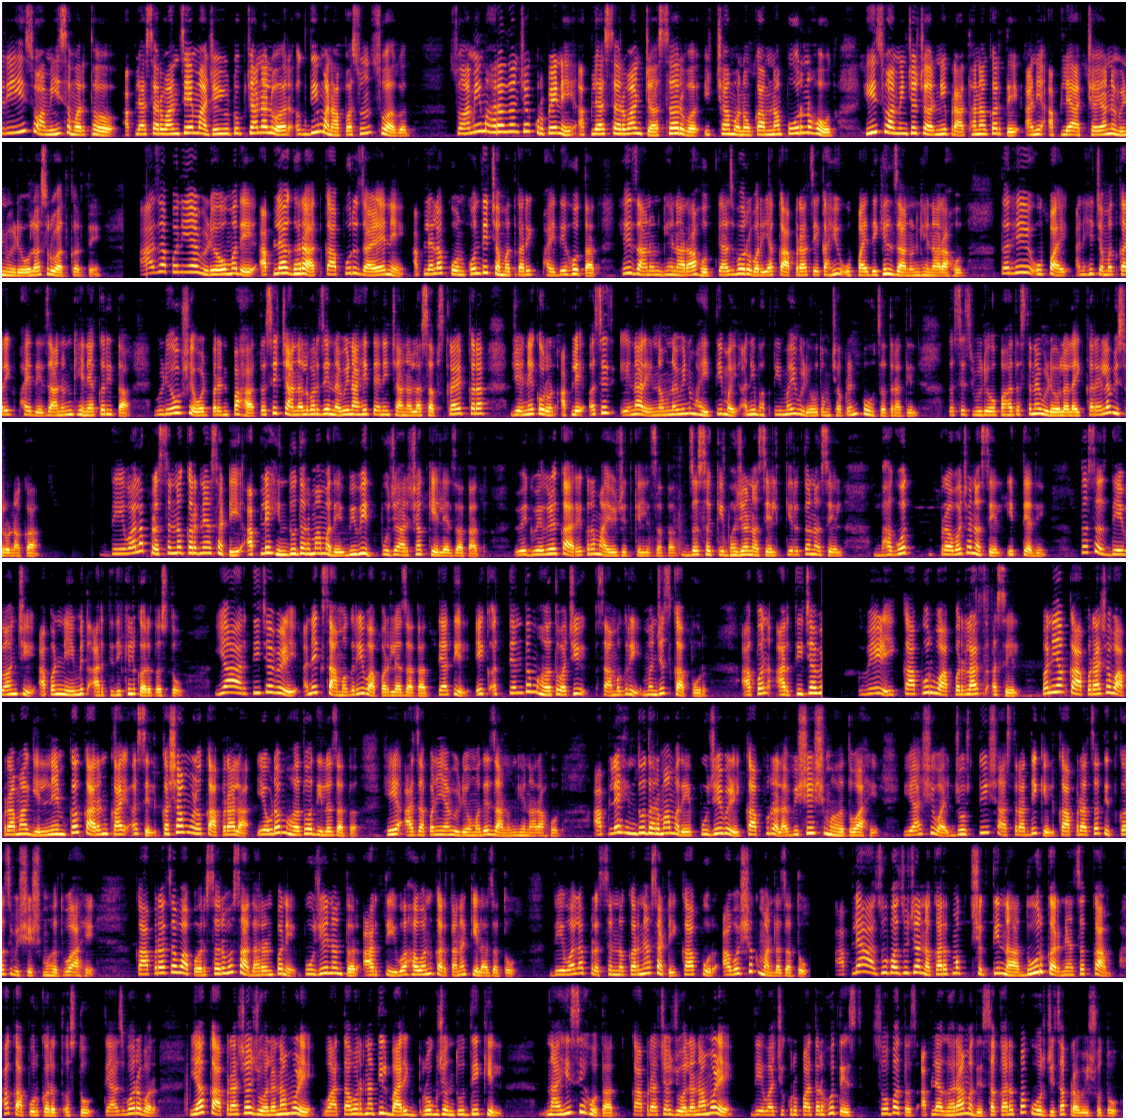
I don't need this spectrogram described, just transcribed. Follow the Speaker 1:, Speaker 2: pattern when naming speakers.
Speaker 1: श्री स्वामी समर्थ आपल्या सर्वांचे माझे यूट्यूब चॅनलवर अगदी मनापासून स्वागत. स्वामी महाराजांच्या कृपेने आपल्या सर्वांच्या सर्व इच्छा मनोकामना पूर्ण होत ही स्वामींच्या चरणी प्रार्थना करते आणि आपल्या आजच्या या नवीन व्हिडिओला सुरुवात करते. आज आपण या व्हिडिओमध्ये आपल्या घरात कापूर जाळ्याने आपल्याला कोणकोणते चमत्कारिक फायदे होतात हे जाणून घेणार आहोत. त्याचबरोबर या कापराचे काही उपाय देखील जाणून घेणार आहोत. तर हे उपाय आणि हे चमत्कारिक फायदे जाणून घेण्याकरिता व्हिडिओ शेवटपर्यंत पहा. तसेच चॅनलवर जे नवीन आहे त्यांनी चॅनलला सबस्क्राईब करा जेणेकरून आपले असेच येणारे नवनवीन माहितीमय आणि भक्तिमय व्हिडिओ तुमच्यापर्यंत पोहोचत राहतील. तसेच व्हिडिओ पाहत असताना व्हिडिओला लाईक करायला विसरू नका. देवाला प्रसन्न करण्यासाठी आपले हिंदू धर्मामध्ये विविध पूजा अर्चा केल्या जातात. वेगवेगळे कार्यक्रम आयोजित केले जातात. जसं की भजन असेल कीर्तन असेल भागवत प्रवचन असेल इत्यादी. तसंच देवांची आपण नियमित आरती देखील करत असतो. या आरतीच्या वेळी अनेक सामग्री वापरल्या जातात. त्यातील एक अत्यंत महत्त्वाची सामग्री म्हणजेच कापूर. आपण आरतीच्या वेळी कापूर वापरलाच असेल पण या कापराच्या वापरामागील नेमकं कारण काय असेल कशामुळं कापराला एवढं महत्त्व दिलं जातं हे आज आपण या व्हिडिओमध्ये जाणून घेणार आहोत. आपल्या हिंदू धर्मामध्ये पूजेवेळी कापुराला विशेष महत्त्व आहे. याशिवाय ज्योतिषशास्त्रात देखील कापराचं तितकंच विशेष महत्त्व आहे. कापराचा वापर सर्वसाधारणपणे पूजेनंतर आरती व हवन करताना केला जातो. देवाला प्रसन्न करण्यासाठी कापूर आवश्यक मानला जातो. आपल्या आजूबाजूच्या नकारात्मक शक्तींना दूर करण्याचं काम हा कापूर करत असतो. त्याचबरोबर या कापराच्या ज्वलनामुळे वातावरणातील बारीक रोगजंतू देखील नाहीसे होतात. कापराच्या ज्वलनामुळे देवाची कृपा तर होतेच. सोबतच आपल्या घरामध्ये सकारात्मक ऊर्जेचा प्रवेश होतो.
